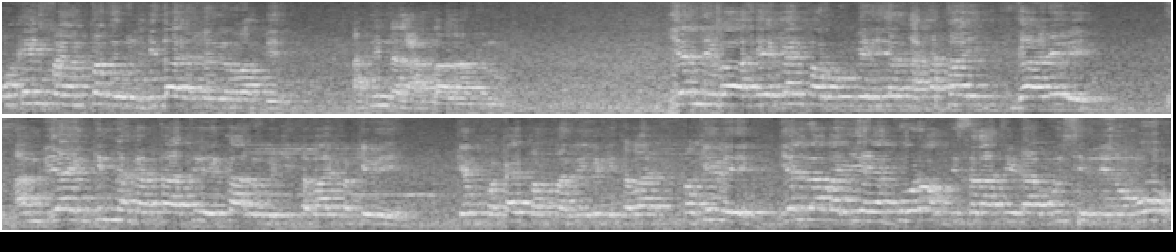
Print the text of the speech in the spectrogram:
وكيف ينتظر الهداية من ربه؟ أهن العبالات يلي بقى هي كيف أربو به؟ هي الأكتاي قارئ أنبياء كنا كتاتي قالوا بكتابي فكبه كيف فكيف تنطرني لك تبان فكيف يلا بيه يقول وقت صلاة دابو سن نمو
